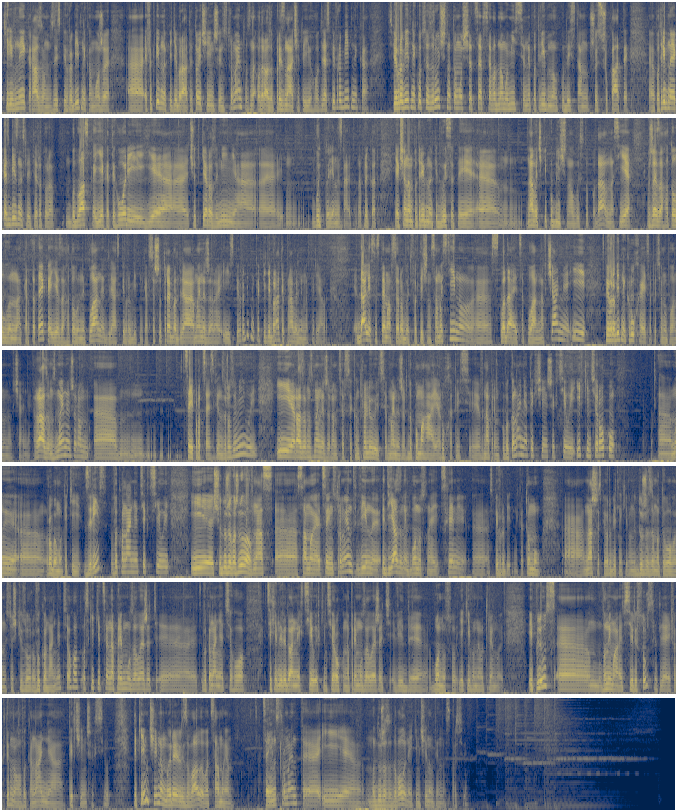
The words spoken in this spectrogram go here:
керівник разом зі співробітником може е, ефективно підібрати той чи інший інструмент, одразу призначити його для співробітника. Співробітнику це зручно, тому що це все в одному місці, не потрібно кудись там щось шукати. Е, Потрібна якась бізнес-література. Будь ласка, є категорії, є е, чітке розуміння, будь-то, я не знаю, там, наприклад, якщо нам потрібно підвисити е, навички публічного виступу, да, у нас є вже заготовлена картотека, є заготовлені плани для співробітника. Все, що треба для менеджера і співробітника, підібрати правильні матеріали. Далі система все робить фактично самостійно, е, складається план навчання, і співробітник рухається по цьому плану навчання. Разом з менеджером е, цей процес він зрозумілий, і разом з менеджером це все контролюється. Менеджер допомагає рухатись е, в напрямку виконання тих чи інших цілей. І в кінці року Ми е, робимо такий зріз виконання цих цілей. І що дуже важливо, в нас е, саме цей інструмент він підв'язаний к бонусній схемі е, співробітника. Тому е, наші співробітники вони дуже замотивовані з точки зору виконання цього, оскільки це напряму залежить е, виконання цього цих індивідуальних цілей в кінці року напряму залежить від е, бонусу, який вони отримують. І плюс е, вони мають всі ресурси для ефективного виконання тих чи інших цілей. Таким чином ми реалізували от саме цей інструмент, е, і ми дуже задоволені, яким чином він у нас працює.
